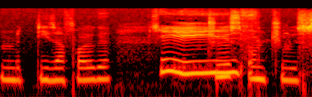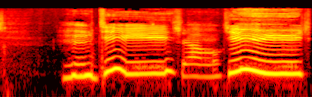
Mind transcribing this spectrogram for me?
mit dieser Folge. Tschüss. Tschüss und tschüss. Tschüss. Ciao. Tschüss.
